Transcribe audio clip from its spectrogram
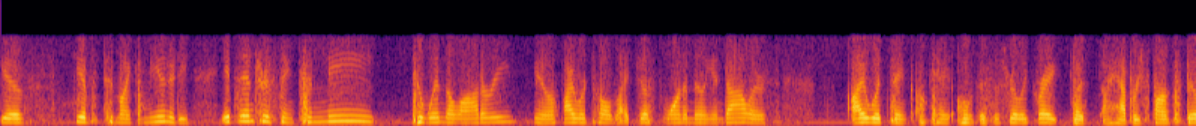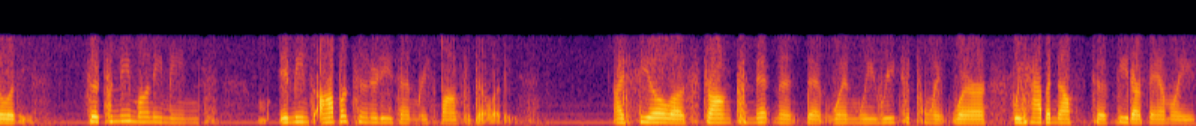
give give to my community. It's interesting to me to win the lottery. You know if i were told i just won a million dollars i would think okay oh this is really great but i have responsibilities so to me money means it means opportunities and responsibilities I feel a strong commitment that when we reach a point where we have enough to feed our families,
